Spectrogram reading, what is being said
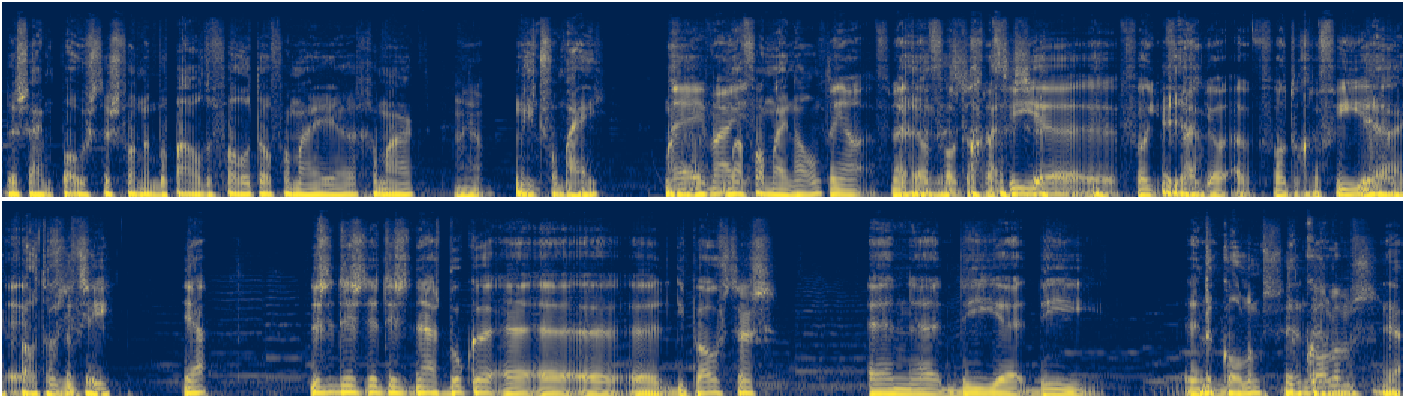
Er zijn posters van een bepaalde foto van mij gemaakt. Ja. Niet van mij, maar, maar, van mijn hand. Van jou, vanuit jouw Eh, fotografie, eh, vanuit jouw eh, fotografie, Ja, fotografie. Ja. Dus het is, het is naast boeken die posters en die... die De columns. De columns. Ja.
